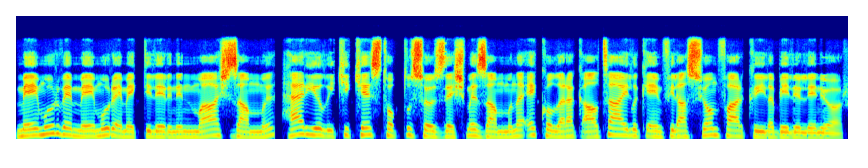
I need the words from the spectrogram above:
Memur ve memur emeklilerinin maaş zammı, her yıl iki kez toplu sözleşme zammına ek olarak 6 aylık enflasyon farkıyla belirleniyor.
